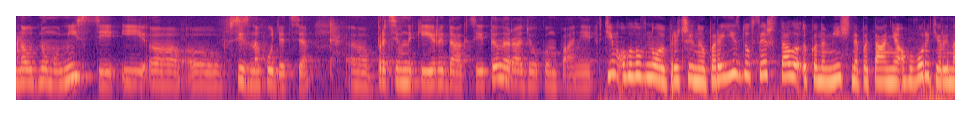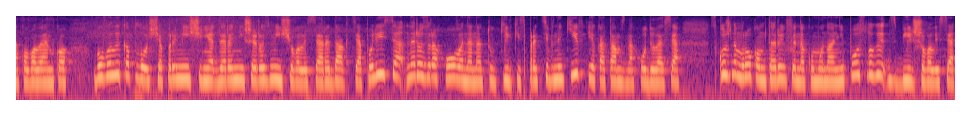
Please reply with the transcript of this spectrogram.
на одному місці і е, всі знаходяться працівники і редакції, і телерадіокомпанії. Втім, головною причиною переїзду все ж стало економічне питання, говорить Ірина Коваленко. Бо велика площа приміщення, де раніше розміщувалася редакція Полісся, не розрахована на ту кількість працівників, яка там знаходилася. З кожним роком тарифи на комунальні послуги збільшувалися,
